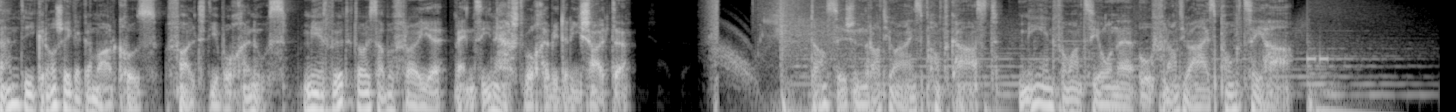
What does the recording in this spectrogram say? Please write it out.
Sendung Roger gegen Markus fällt die Woche aus. Wir würden uns aber freuen, wenn Sie nächste Woche wieder einschalten. Das ist ein Radio 1 Podcast. Mehr Informationen auf radio1.ch.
